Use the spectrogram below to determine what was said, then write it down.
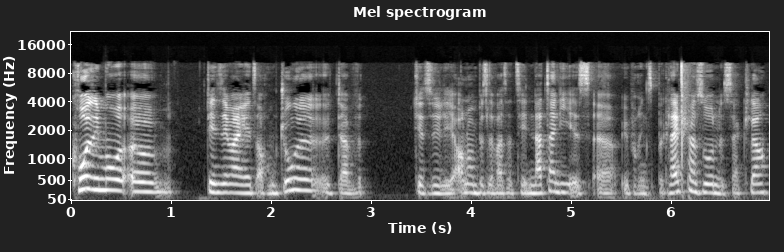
Cosimo, äh, den sehen wir jetzt auch im Dschungel. Da wird jetzt sicherlich auch noch ein bisschen was erzählen. Nathalie ist äh, übrigens Begleitperson, ist ja klar.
